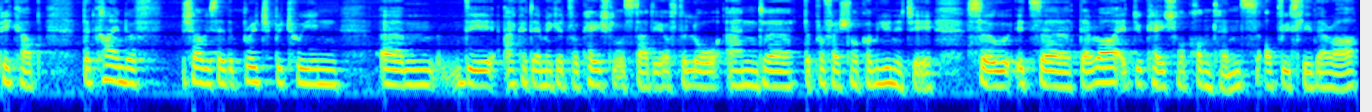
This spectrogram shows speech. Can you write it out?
pick up the kind of, shall we say, the bridge between um, the academic and vocational study of the law and uh, the professional community. So it's uh, there are educational contents, obviously there are,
